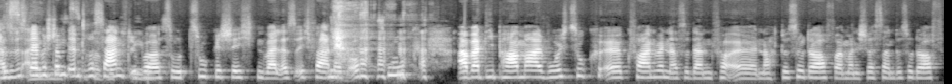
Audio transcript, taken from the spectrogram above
Also, das wäre bestimmt interessant über so Zuggeschichten, weil also, ich fahre nicht oft Zug, aber die paar Mal, wo ich Zug, äh, gefahren bin, also dann äh, nach Düsseldorf, weil meine Schwester in Düsseldorf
